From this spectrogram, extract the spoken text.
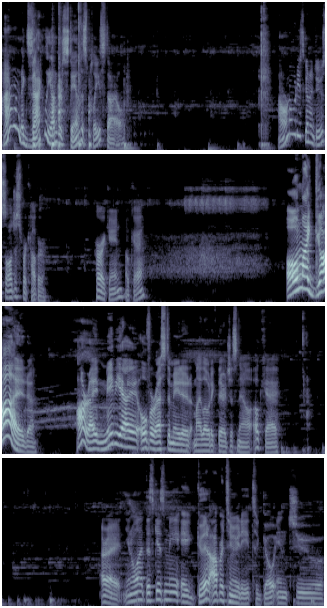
I don't exactly understand this playstyle. I don't know what he's gonna do, so I'll just recover. Hurricane, okay. Oh my god! Alright, maybe I overestimated Milotic there just now. Okay. Alright, you know what? This gives me a good opportunity to go into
